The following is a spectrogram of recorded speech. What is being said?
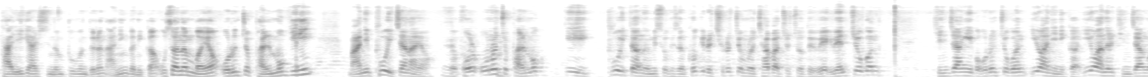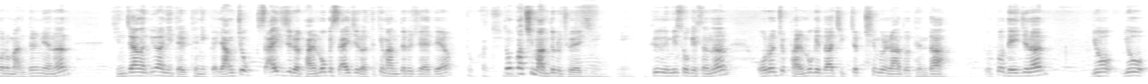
다 얘기할 수 있는 부분들은 아닌 거니까 우선은 뭐예요? 오른쪽 발목이 많이 부어 있잖아요. 오- 오른쪽 발목이 부어 있다는 의미 속에서는 거기를 치료점으로 잡아주셔도 왜 왼쪽은 긴장이고 오른쪽은 이완이니까 이완을 긴장으로 만들면은 긴장은 이완이 될 테니까 양쪽 사이즈를 발목의 사이즈를 어떻게 만들어 줘야 돼요? 똑같이. 똑같이 만들어 줘야지. 예. 그 의미 속에서는 오른쪽 발목에다 직접 침을 놔도 된다. 또, 또 내지는 요, 요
